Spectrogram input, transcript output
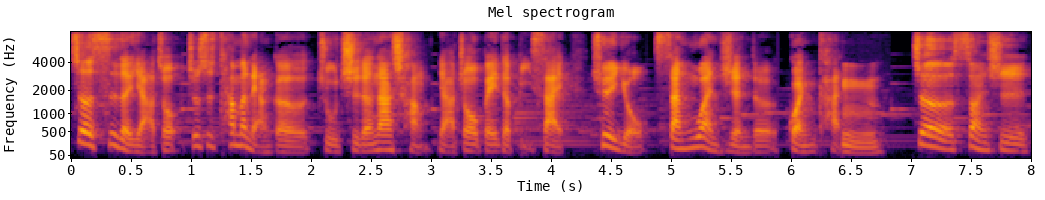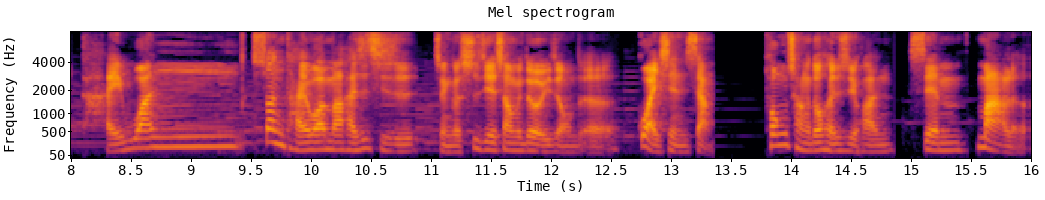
这次的亚洲，就是他们两个主持的那场亚洲杯的比赛，却有三万人的观看。嗯，这算是台湾算台湾吗？还是其实整个世界上面都有一种的怪现象？通常都很喜欢先骂了，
